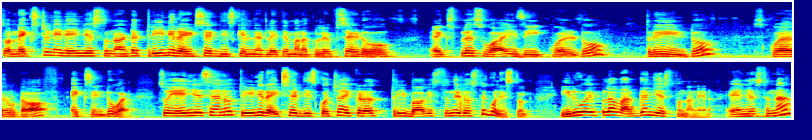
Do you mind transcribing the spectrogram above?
so next నేను ఏం చేస్తున్నా అంటే త్రీని రైట్ సైడ్ తీసుకెళ్ళినట్లయితే మనకు left side x plus y is equal to three into square root of x into y so ఏం చేశాను? త్రీని రైట్ సైడ్ తీసుకొచ్చా? ఇక్కడ త్రీ భాగిస్తుంది ఇటు వస్తే గుణిస్తుంది. ఇరువైపులా వర్గం చేస్తున్నా నేను. ఏం చేస్తున్నా?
